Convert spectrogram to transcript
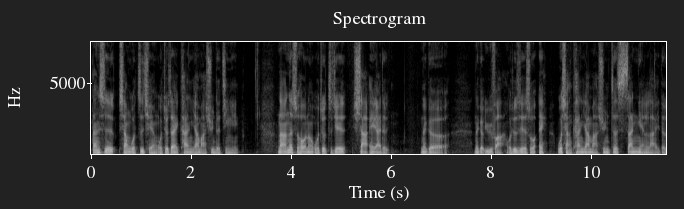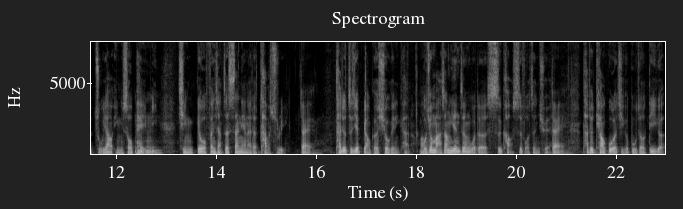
但是像我之前我就在看亚马逊的经营，那那时候呢，我就直接下 AI 的那个。那个语法，我就直接说，哎，我想看亚马逊这三年来的主要营收配比，请给我分享这三年来的 top three。对，他就直接表格秀给你看了，我就马上验证我的思考是否正确。对，他就跳过了几个步骤，第一个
